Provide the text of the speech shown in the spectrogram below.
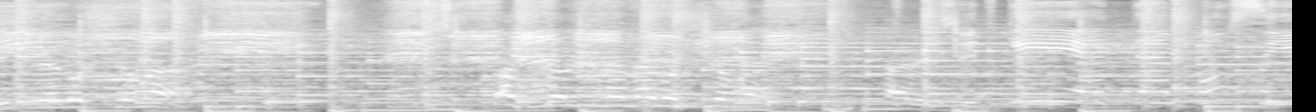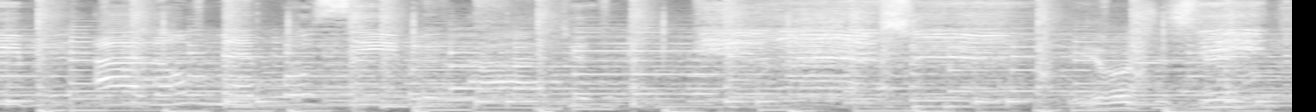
Il fait le chemin. Parce que lui-même est le chemin. Ce qui est impossible à l'homme est possible à Dieu. Il ressuscite.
